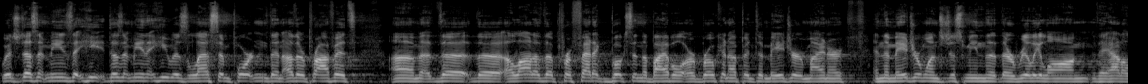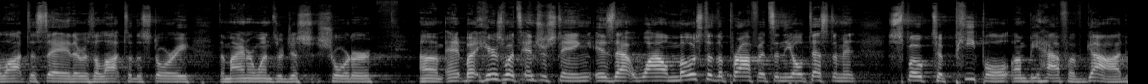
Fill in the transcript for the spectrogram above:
which doesn't mean that he doesn't mean that he was less important than other prophets. Um, the, the, a lot of the prophetic books in the Bible are broken up into major and minor, and the major ones just mean that they're really long. They had a lot to say. There was a lot to the story. The minor ones are just shorter. Um, and, but here's what's interesting is that while most of the prophets in the Old Testament spoke to people on behalf of God,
